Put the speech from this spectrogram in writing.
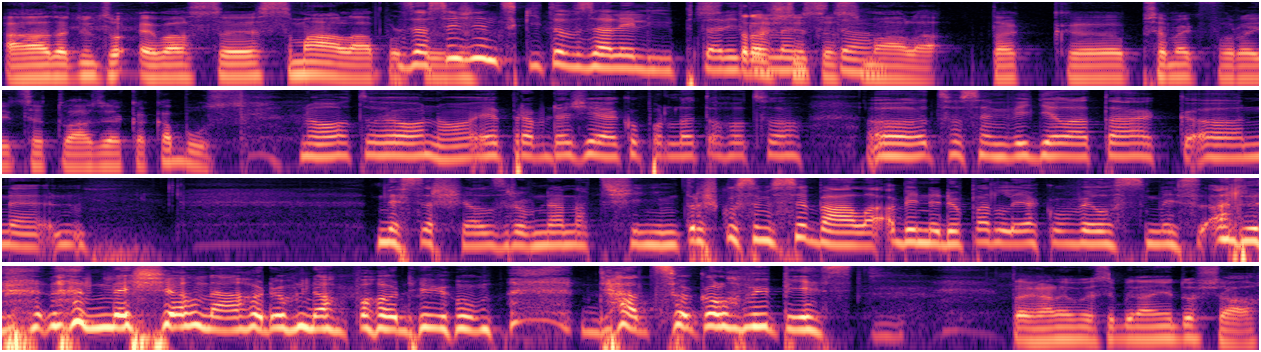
A zatímco Eva se smála, protože Zase ženský to vzali líp, tady strašně se to. smála, tak eh, Přemek Forejt se tváří jako kakabus. No, to jo, no. Je pravda, že jako podle toho, co, uh, co jsem viděla, tak uh, ne, nesršel zrovna nadšením. Trošku jsem se bála, aby nedopadl jako Will Smith a ne, nešel náhodou na pódium dát Sokolovi pěstí. Tak já nevím, jestli by na ně došáhl,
